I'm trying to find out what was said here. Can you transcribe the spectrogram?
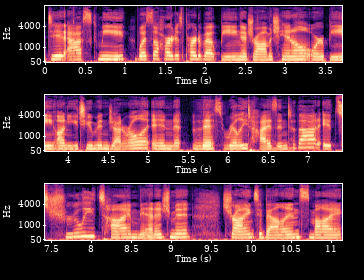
did ask me, what's the hardest part about being a drama channel or being on YouTube in general? And this really ties into that. It's truly time management, trying to balance my,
